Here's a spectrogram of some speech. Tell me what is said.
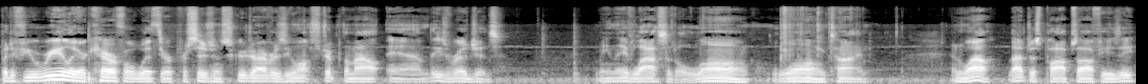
But if you really are careful with your precision screwdrivers, you won't strip them out. And these Ridgids, I mean, they've lasted a long, long time. And wow, that just pops off easy.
